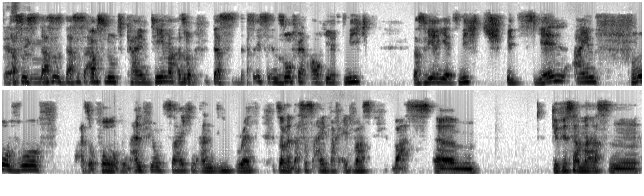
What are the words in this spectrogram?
das ist, das ist, das ist absolut kein Thema. Also das, das ist insofern auch jetzt nicht, das wäre jetzt nicht speziell ein Vorwurf, also Vorwurf in Anführungszeichen an Deep Breath, sondern das ist einfach etwas, was ähm, gewissermaßen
